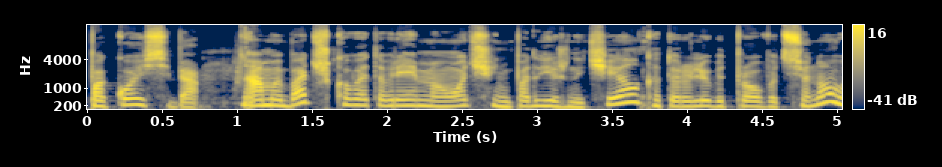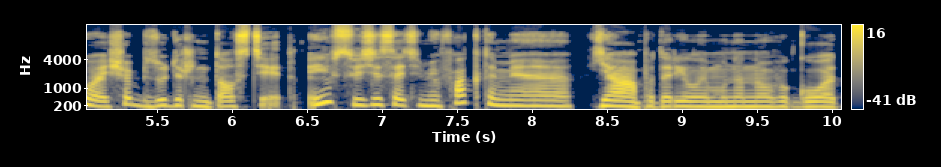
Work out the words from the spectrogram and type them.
покой себя. А мой батюшка в это время очень подвижный чел, который любит пробовать все новое, а еще безудержно толстеет. И в связи с этими фактами я подарила ему на Новый год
